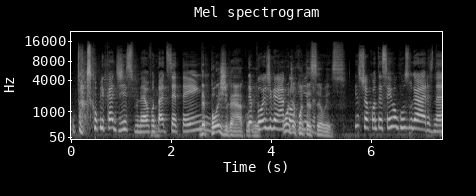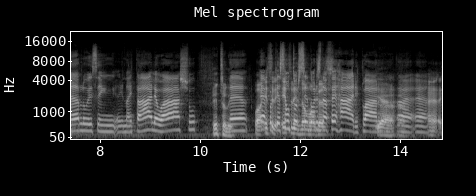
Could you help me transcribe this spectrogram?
Um troço complicadíssimo, né? A vontade que você tem. Depois de ganhar a corrida. Depois de ganhar a Onde corrida. aconteceu isso? Isso já aconteceu em alguns lugares, né, Luiz? Em, na Itália, eu acho. Italy. Né? Well, é, Italy- porque são normal torcedores da Ferrari, claro. Yeah. É,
